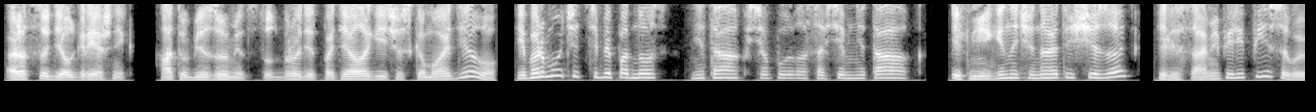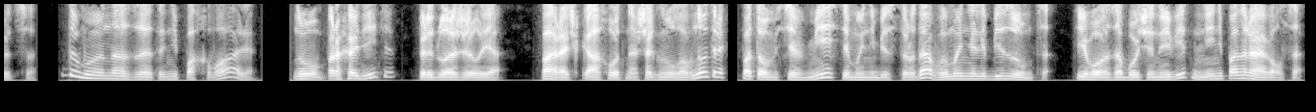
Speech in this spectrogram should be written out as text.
Рассудил грешник. А то безумец тут бродит по теологическому отделу и бормочет себе под нос. Не так все было, совсем не так. И книги начинают исчезать или сами переписываются. Думаю, нас за это не похвалят. Ну, проходите, предложил я. Парочка охотно шагнула внутрь, потом все вместе мы не без труда выманили безумца. Его озабоченный вид мне не понравился.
